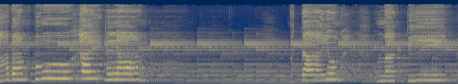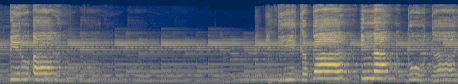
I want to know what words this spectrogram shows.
Habang buhay na lang Ba tayong magbibiruan? Hindi ka ba inaabutan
